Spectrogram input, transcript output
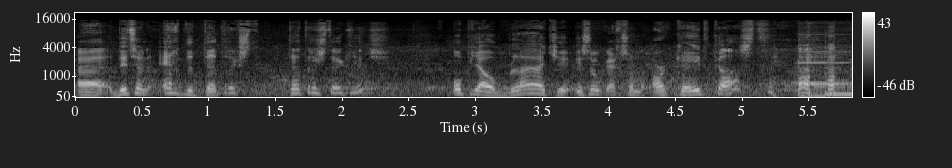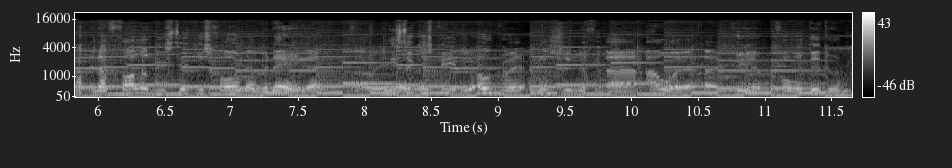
Eh dit zijn echt de Tetris, Tetris stukjes. Op jouw blaadje is ook echt zo'n arcadekast. en dan vallen die stukjes gewoon naar beneden. die heerlijk. stukjes kun je dus ook, net als in de eh, oude, kun je bijvoorbeeld dit doen.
